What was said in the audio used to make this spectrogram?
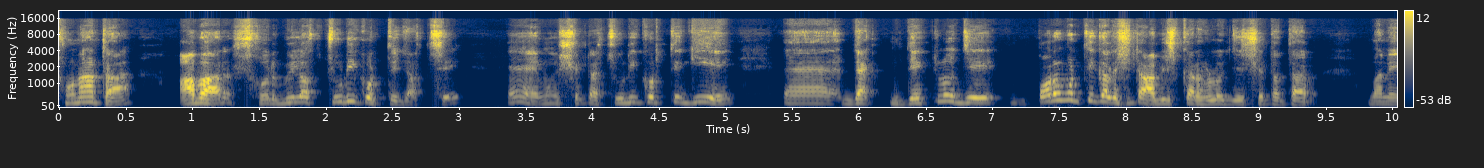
সোনাটা আবার সর্বিলক চুরি করতে যাচ্ছে হ্যাঁ এবং সেটা চুরি করতে গিয়ে দেখল যে পরবর্তীকালে সেটা আবিষ্কার হলো যে সেটা তার মানে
